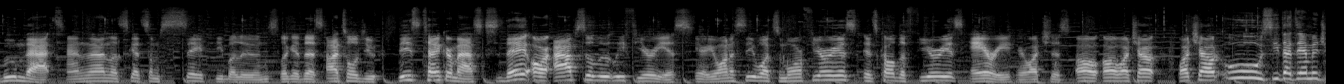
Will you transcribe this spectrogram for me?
boom that. And then let's get some safety balloons. Look at this. I told you, these tanker masks, they are absolutely furious. Here, you wanna see what's more furious? It's called the Furious Aery. Here, watch this. Oh, oh, watch out. Watch out. Ooh, see that damage?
